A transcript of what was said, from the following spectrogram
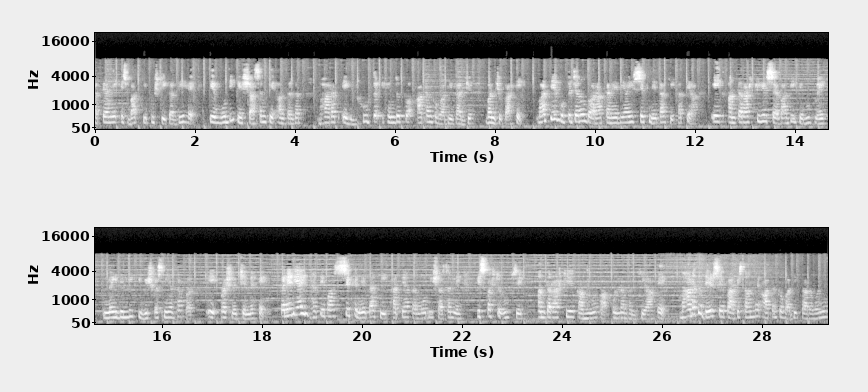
ہتیا نے اس بات کی پشٹی کر دی ہے کہ مودی کے شاسن کے انترگت بھارت ایک دھوت ہندوتو آتنکوادی راجیہ بن چکا ہے بھارتی گپتچروں دوارا کنیڈیائی سکھ نیتا کی ہتیا ایک انتراشٹری سہبادی کے روپ میں نئی دلی کی وشوسنیتا پر ایک پرشن چنہ ہے کنیڈیائی دھرتی پر سکھ نیتا کی ہتیا پر مودی شاسن نے اسپشٹ روپ سے انتراشٹری قانونوں کا الگھن کیا ہے بھارت دیر سے پاکستان میں آتنکوادی کاروائیوں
